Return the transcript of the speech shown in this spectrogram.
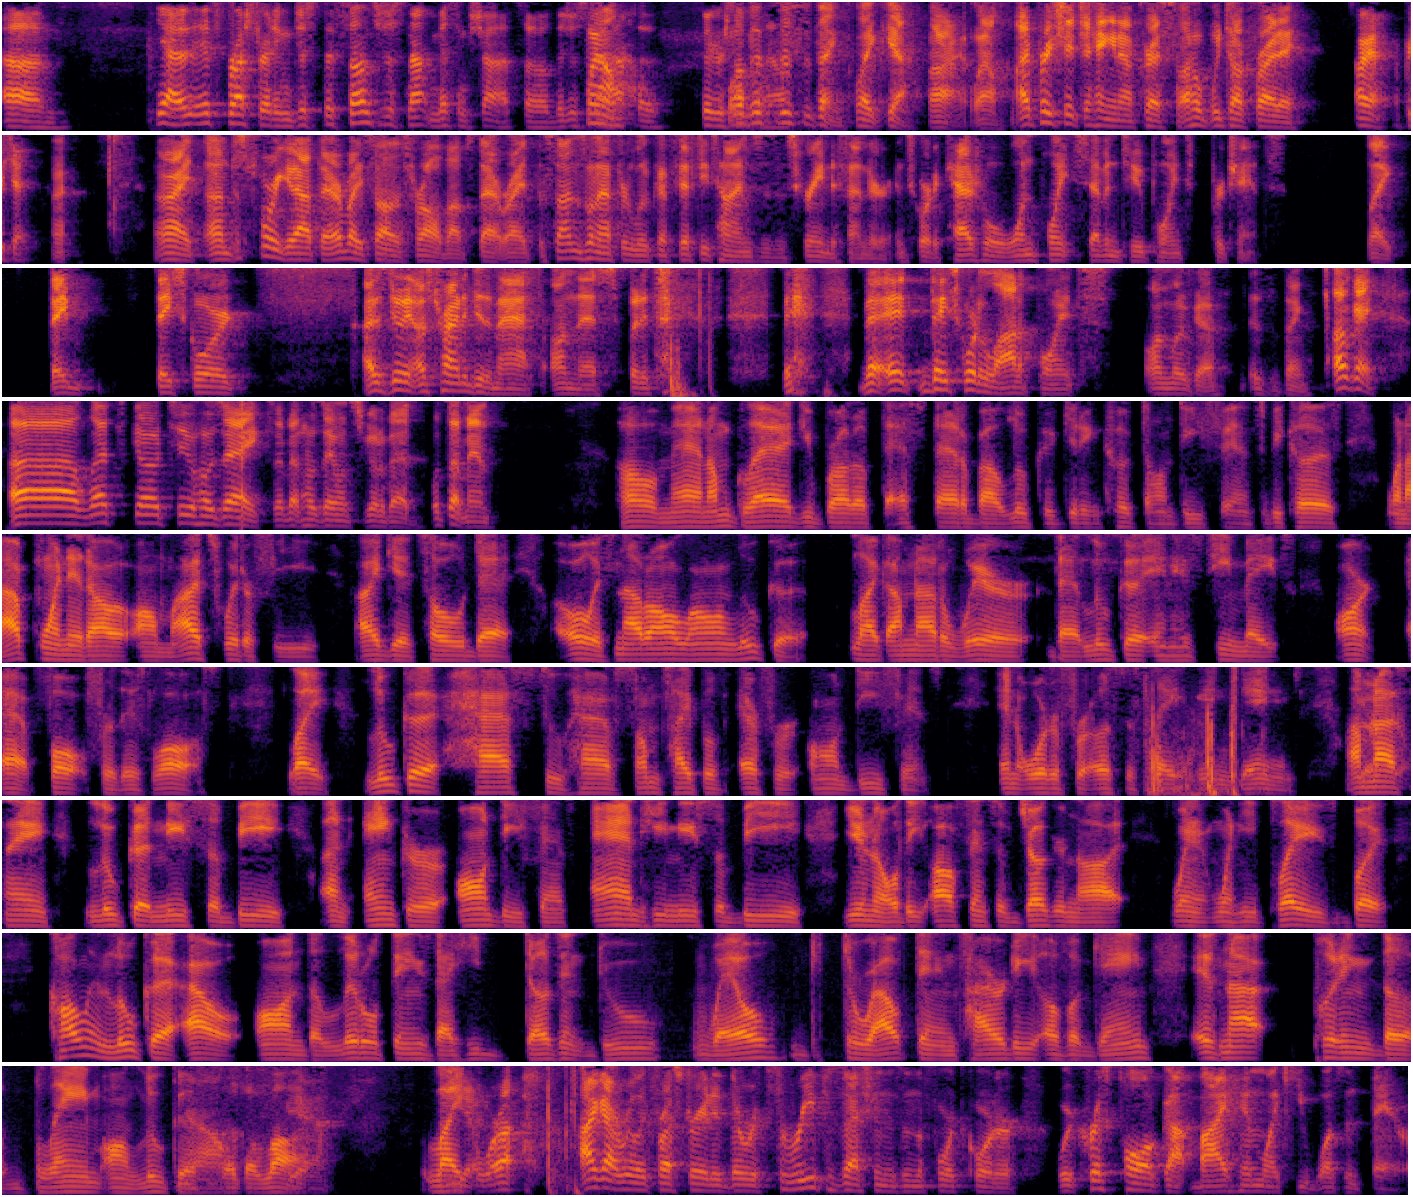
um, yeah, it's frustrating. Just the Suns are just not missing shots, so they're just Well- have to figure Well, something this, out. this is the thing. Like, yeah. All right. Well, I appreciate you hanging out, Chris. I hope we talk Friday. All right, I appreciate it. All right. Um, just before we get out there, everybody saw this for all about stat, right? The Suns went after Luka 50 times as a screen defender and scored a casual 1.72 points per chance. Like they, they scored. I was doing, I was trying to do the math on this, but it's, it, they scored a lot of points on Luka is the thing. Okay. Uh, let's go to Jose because I bet Jose wants to go to bed. What's up, man? Oh man, I'm glad you brought up that stat about Luka getting cooked on defense because when I pointed out on my Twitter feed, I get told that oh, it's not all on Luka. Like I'm not aware that Luka and his teammates aren't at fault for this loss. Like Luka has to have some type of effort on defense in order for us to stay in games. I'm not saying Luka needs to be an anchor on defense and he needs to be, you know, the offensive juggernaut when when he plays, but calling Luka out on the little things that he doesn't do well throughout the entirety of a game is not putting the blame on Luka No. for the loss. Yeah. Like yeah. I got really frustrated. There were three possessions in the fourth quarter where Chris Paul got by him like he wasn't there.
